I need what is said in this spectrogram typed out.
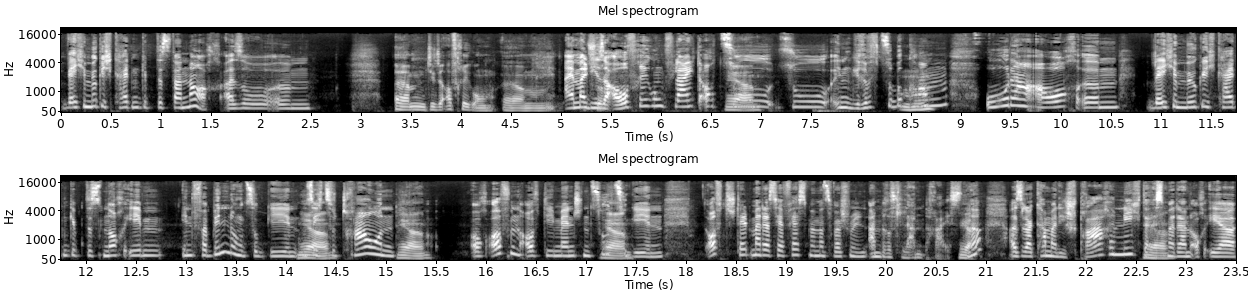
Welche Möglichkeiten gibt es dann noch? Also ähm, ähm, diese Aufregung. Ähm, Einmal diese so. Aufregung vielleicht auch zu, ja. zu in den Griff zu bekommen mhm. oder auch ähm, welche Möglichkeiten gibt es noch eben in Verbindung zu gehen, ja. sich zu trauen. Ja. Auch offen auf die Menschen zuzugehen. Ja. Oft stellt man das ja fest, wenn man zum Beispiel in ein anderes Land reist. Ne? Also da kann man die Sprache nicht, da ist man dann auch eher ein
